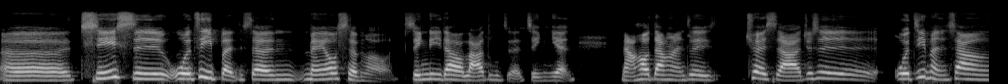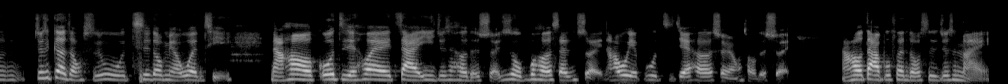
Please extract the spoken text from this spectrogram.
呃，其实我自己本身没有什么经历到拉肚子的经验，然后当然这确实啊，就是我基本上就是各种食物吃都没有问题，然后我只会在意就是喝的水，就是我不喝生水，然后我也不直接喝水龙头的水，然后大部分都是就是买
